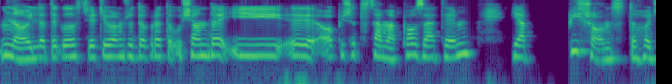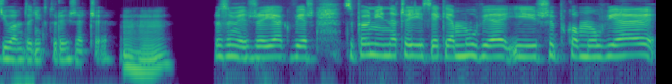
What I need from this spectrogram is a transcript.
no i dlatego stwierdziłam, że dobra, to usiądę i y, opiszę to sama. Poza tym, ja pisząc dochodziłam do niektórych rzeczy. Mhm. Rozumiesz, że jak wiesz, zupełnie inaczej jest jak ja mówię i szybko mówię,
